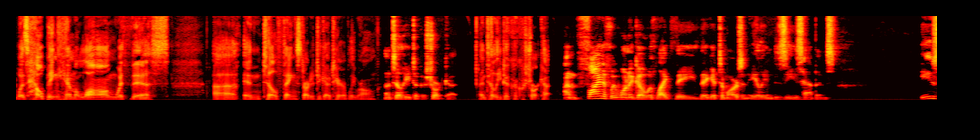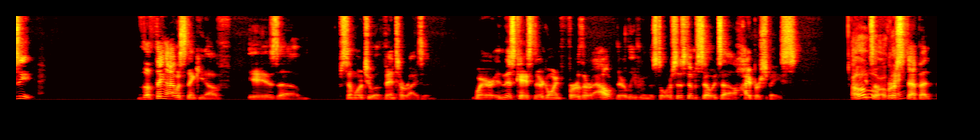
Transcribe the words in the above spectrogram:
was helping him along with this uh, until things started to go terribly wrong Until he took a shortcut. until he took a shortcut. I'm fine if we want to go with like the they get to Mars and alien disease happens. Easy. The thing I was thinking of is um, similar to Event Horizon, where in this case they're going further out. They're leaving the solar system, so it's a hyperspace. Like, Oh, it's a okay. first step at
